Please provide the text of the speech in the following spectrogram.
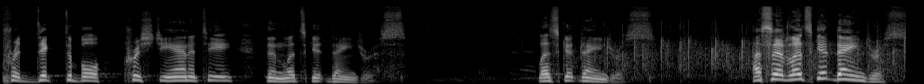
predictable Christianity, then let's get dangerous. Let's get dangerous. I said, let's get dangerous.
